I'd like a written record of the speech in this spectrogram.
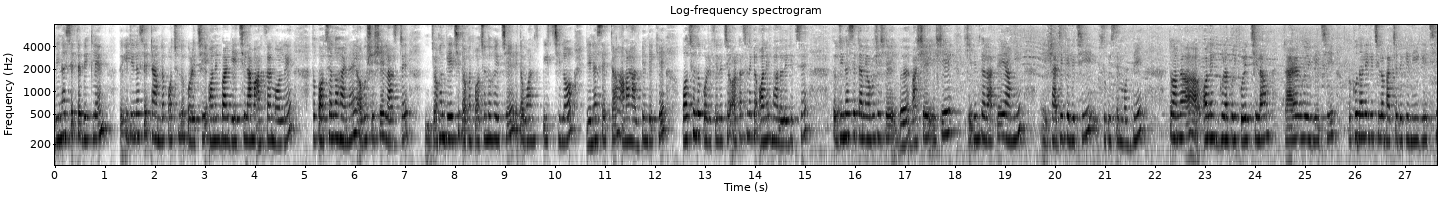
ডিনার সেটটা দেখলেন, তো এই ডিনার সেটটা আমরা পছন্দ করেছি। অনেকবার গিয়েছিলাম আনসার মলে, তো পছন্দ হয় নাই। অবশেষে লাস্টে যখন গিয়েছি তখন পছন্দ হয়েছে। এটা ওয়ান পিস ছিল ডিনার সেটটা, আমার হাজবেন্ড দেখে পছন্দ করে ফেলেছে। ওর কাছে নাকি অনেক ভালো লেগেছে। তো ডিনার সেটটা আমি অবশেষে, বাসায় এসে সেদিনকার রাতে আমি সাজিয়ে ফেলেছি সুকেসের মধ্যে। তো আমরা অনেক ঘোরাঘুরি করেছিলাম টায়ার হয়ে গেছি তো ক্ষুধা লেগেছিল, বাচ্চাদেরকে নিয়ে গেছি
